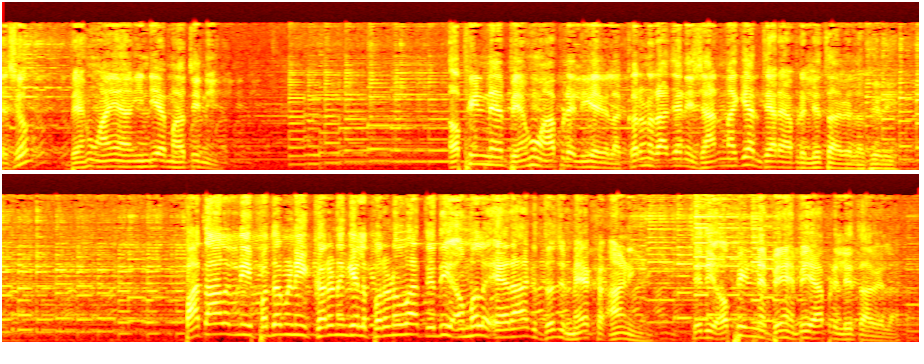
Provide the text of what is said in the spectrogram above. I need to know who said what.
Speaker 1: છો ભેહું અહીંયા ઇન્ડિયામાં હતી નહીં. અફીણ ને ભેહું આપણે લઈ આવેલા. કર્ણ રાજાની જાનમાં ગયા ને ત્યારે આપણે લેતા આવેલા ભેળી. પાતાળની પદમણી કરણગેલ પરણવા, તેથી અમલ એરાગ ધજ મેખ આણી. તેથી અફીણ ને ભેહ બે આપણે લેતા આવેલા.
